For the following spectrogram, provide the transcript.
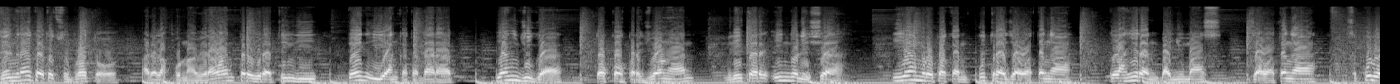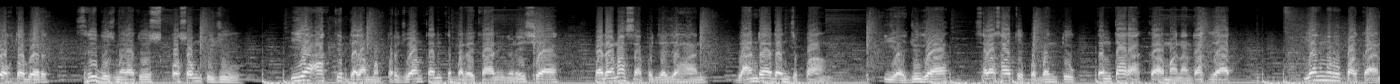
Jenderal Gatot Subroto adalah purnawirawan perwira tinggi TNI Angkatan Darat yang juga tokoh perjuangan militer Indonesia. Ia merupakan putra Jawa Tengah, kelahiran Banyumas, Jawa Tengah, 10 Oktober 1907. Ia aktif dalam memperjuangkan kemerdekaan Indonesia pada masa penjajahan Belanda dan Jepang. Ia juga salah satu pembentuk Tentara Keamanan Rakyat yang merupakan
